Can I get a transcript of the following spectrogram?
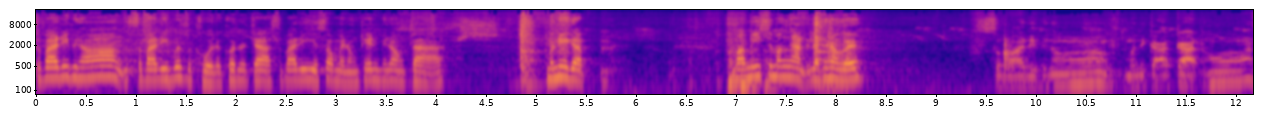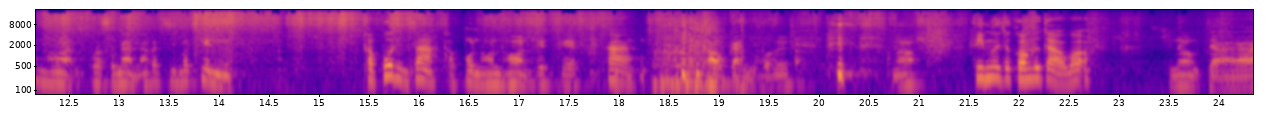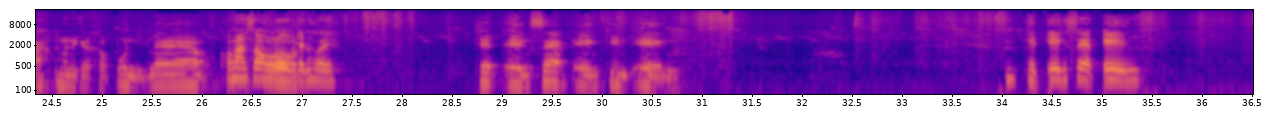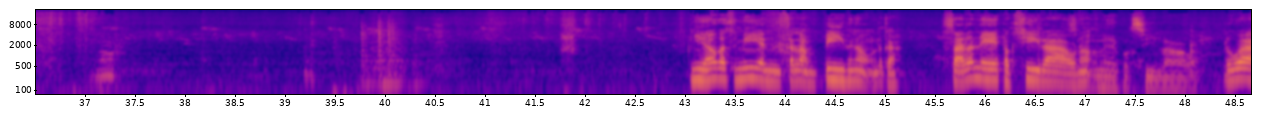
สบายดีพี่น้องสบายดีเพื่อนสุขโขทุกคนนะจ้าสบายดีส่องแม่น้องเทนพี่น้องจ้ามื่อนี้กับมามีสิมังงัดอีกแล้วพี่น้องเลยสบายดีพี่น้องมันนี้ก็อากาศร้อนร้อนเพราะฉะนั้นนะก็สิมากินข้าวปุ้นจ้าข้าวปุ้นร้อนร้อนๆเผ็ดเผ็ดๆค่ะมันเข้ากันอยู่บ่เฮ้ยเนาะฝีมือเจะคล้าของคือเก่าบ่พี่น้องจ๋ามันนี้ก็ข้าวปุ้นอีกแล้ว ประมาณสองโลจังเคยเฮ็ดเองแซ่บเองกินเอง เห็ดเองแสบเองเนาะเหนียวกับสมีอันกะหล่ำปีพี่น้องแล้วก็สารเนผักชีลาวเนาะอันนี้ผักชีลาว หรือว่า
